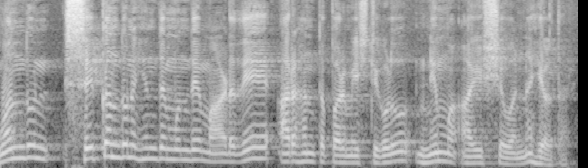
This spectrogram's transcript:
ಒಂದು ಸೆಕೆಂದನು ಹಿಂದೆ ಮುಂದೆ ಮಾಡದೆ ಅರ್ಹಂತ ಪರಮೇಶ್ವರಿಗಳು ನಿಮ್ಮ ಆಯುಷ್ಯವನ್ನು ಹೇಳ್ತಾರೆ.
